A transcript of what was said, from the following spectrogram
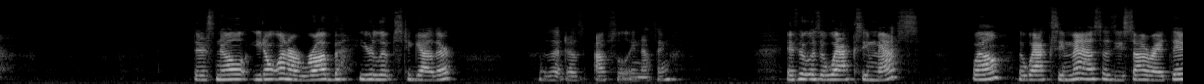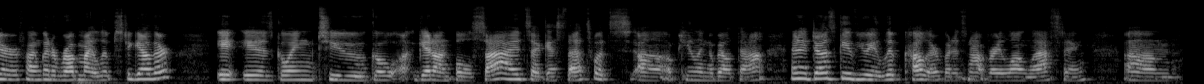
There's no, you don't want to rub your lips together. because That does absolutely nothing. If it was a waxy mess, well, the waxy mess, as you saw right there, if I'm going to rub my lips together, it is going to go uh, get on both sides. I guess that's what's uh, appealing about that. And it does give you a lip color, but it's not very long lasting. Um,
